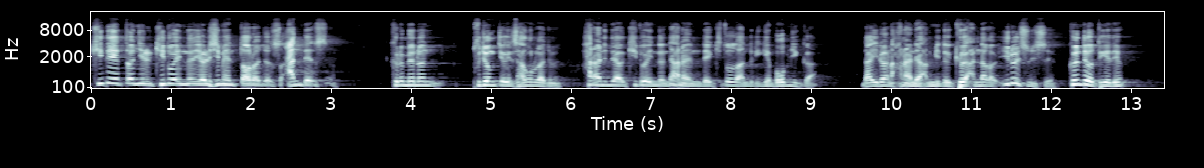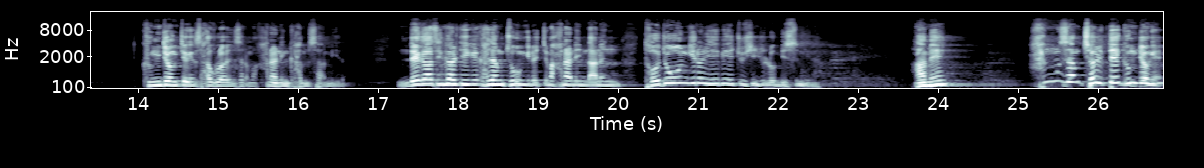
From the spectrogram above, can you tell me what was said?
기대했던 일 기도했는데 열심히 떨어졌어. 안 됐어. 그러면은 부정적인 사고를 가지면 하나님 내가 기도했는데 하나님 내 기도도 안 들이 이게 뭡니까? 나 이런 하나님 안 믿어 교회 안 나가 이럴 수 있어요. 그런데 어떻게 돼요? 긍정적인 사고를 하는 사람은 하나님 감사합니다. 내가 생각할 때 이게 가장 좋은 길이었지만 하나님 나는 더 좋은 길을 예비해 주신 줄로 믿습니다. 아멘. 항상 절대 긍정해.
